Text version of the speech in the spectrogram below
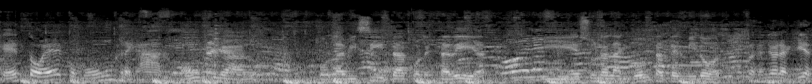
que esto es como un regalo. un regalo por la visita, por la estadía y es una langosta termidor. Señores, aquí es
